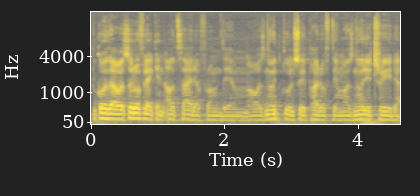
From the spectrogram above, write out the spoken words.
because I was sort of like an outsider from them. I was not also a part of them, I was not a trader.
